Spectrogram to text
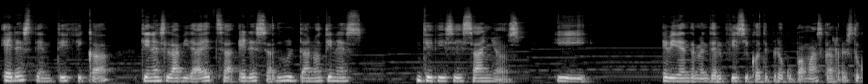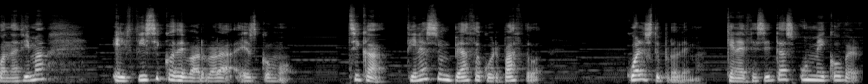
eres científica, tienes la vida hecha, eres adulta, no tienes 16 años y evidentemente el físico te preocupa más que el resto. Cuando encima el físico de Bárbara es como, chica, tienes un pedazo cuerpazo, ¿Cuál es tu problema? Que necesitas un makeover,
